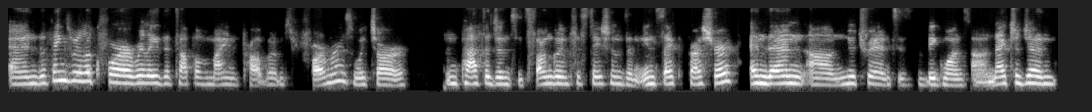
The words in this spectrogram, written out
And the things we look for are really the top of mind problems for farmers, which are pathogens, it's fungal infestations and insect pressure. And then um, nutrients is the big ones uh, nitrogen,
